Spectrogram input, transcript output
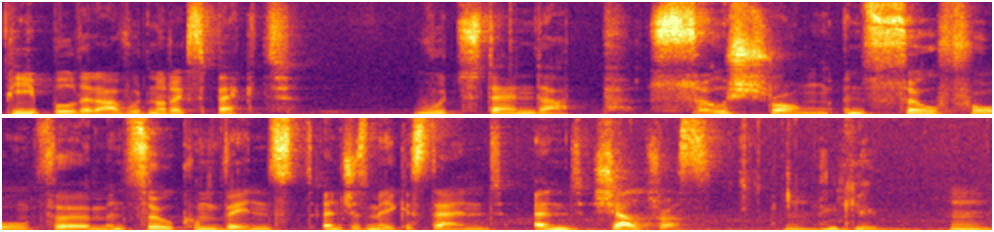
people that I would not expect would stand up so strong and so firm and so convinced and just make a stand and shelter us. Mm. Thank you. Mm.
